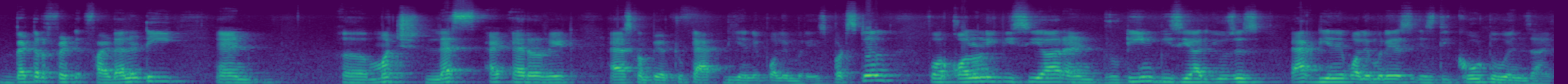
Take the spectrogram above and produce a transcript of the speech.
better fidelity and uh, much less error rate as compared to Taq DNA polymerase. But still, for colony PCR and routine PCR uses, Taq DNA polymerase is the go-to enzyme.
